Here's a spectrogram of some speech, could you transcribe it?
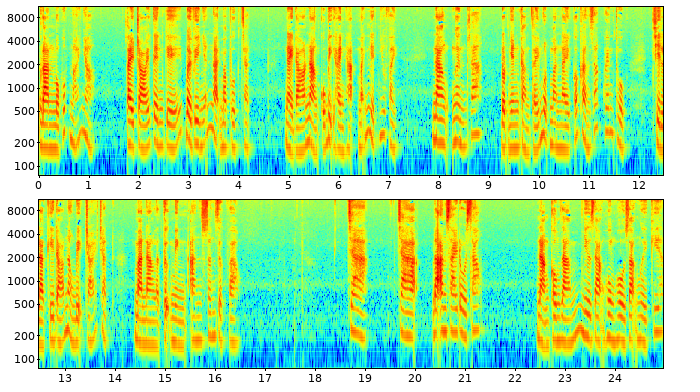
Đoàn Mộc Húc nói nhỏ, tay trói tên ghế bởi vì nhẫn nại mà buộc chặt. Ngày đó nàng cũng bị hành hạ mãnh liệt như vậy. Nàng ngần ra, đột nhiên cảm thấy một màn này có cảm giác quen thuộc. Chỉ là khi đó nàng bị trói chặt, mà nàng là tự mình ăn xuân dược vào. Cha, cha đã ăn sai rồi sao? Nàng không dám như dạng hùng hồ dạng người kia,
